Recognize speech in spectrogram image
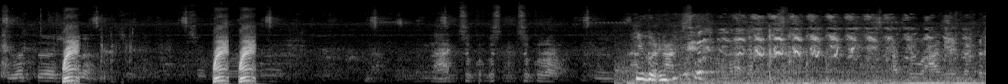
ಇವತ್ತು. ನಾಲ್ಕು ಶುಕ್ರ ಶುಕ್ರವಾರ. ಅದು ಆಗ್ಲಿಲ್ಲ ನಂತರ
